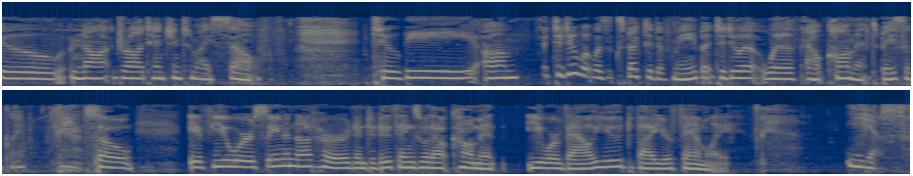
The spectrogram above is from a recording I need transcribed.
to not draw attention to myself, to be um, to do what was expected of me, but to do it without comment, basically. So, if you were seen and not heard, and to do things without comment, you were valued by your family. Yes,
